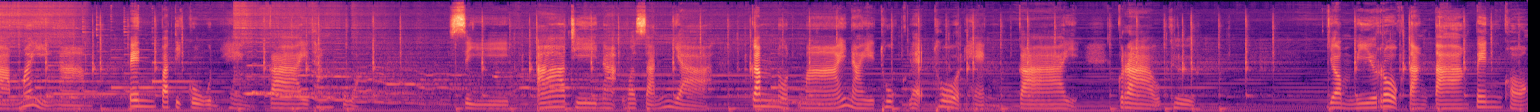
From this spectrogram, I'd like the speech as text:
ามไม่งาม เป็นปฏิกูลแห่งกายทั้งปวง 4. อาทีนวสัญญากำหนดหมายในทุกข์และโทษแห่งกาย กล่าวคือ ย่อมมีโรคต่างๆเป็นของ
